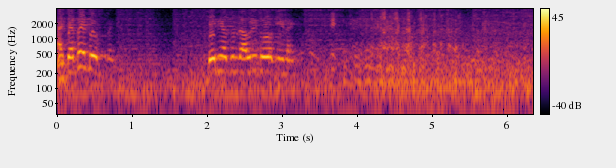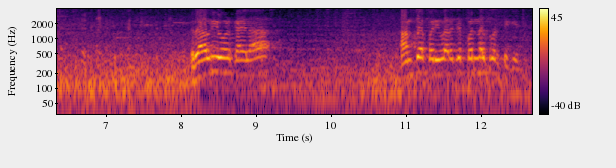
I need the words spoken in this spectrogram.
आणि त्याचाही दोष नाही. त्यांनी अजून रावरीत ओळखली नाही. रावरी ओळखायला आमच्या परिवाराचे पन्नास वर्ष गेले.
